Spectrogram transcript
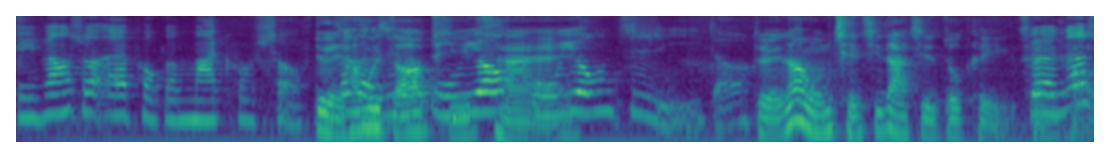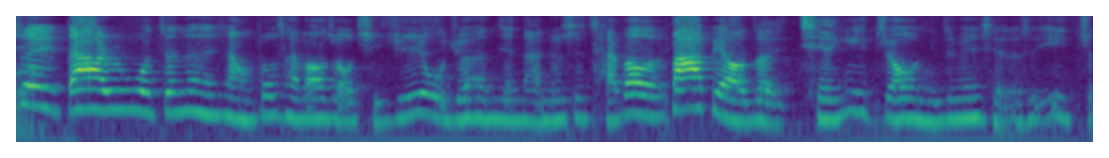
比方说 Apple 跟 Microsoft，对，他们会找到题材，毋庸置疑的。对，那我们前期大家其实都可以。对，那所以大家如果真的很想做财报周期，其实我觉得很简单，就是财报发表的前一周，你这边写的是一周。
